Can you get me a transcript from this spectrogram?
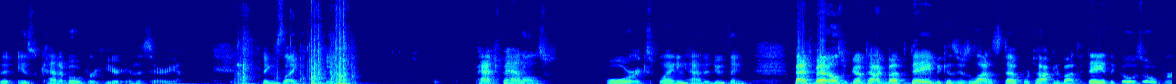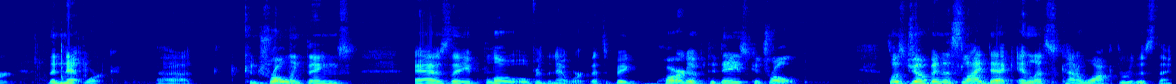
that is kind of over here in this area. Things like you know, patch panels for explaining how to do things. Patch panels we're going to talk about today because there's a lot of stuff we're talking about today that goes over the network, uh, controlling things as they flow over the network. That's a big part of today's control. So let's jump into the slide deck and let's kind of walk through this thing.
